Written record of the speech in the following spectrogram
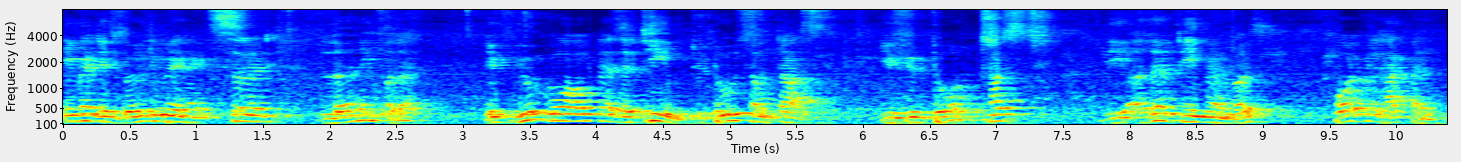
event is going to be an excellent learning for that. If you go out as a team to do some task, if you don't trust the other team members, what will happen?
